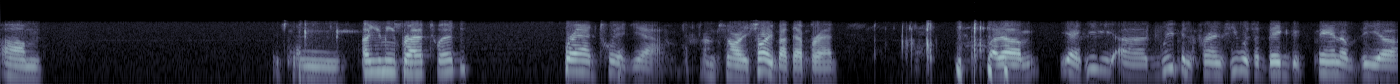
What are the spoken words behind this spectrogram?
Um, it's been Oh, you mean Brad Twigg? Brad Twigg, yeah. I'm sorry. Sorry about that, Brad. But um yeah, he uh we've been friends. He was a big fan of the uh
